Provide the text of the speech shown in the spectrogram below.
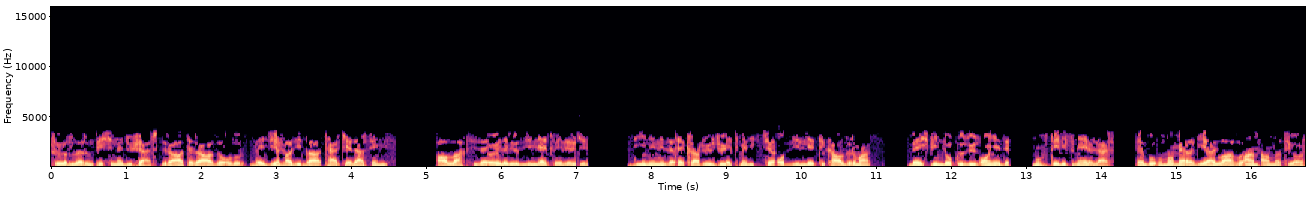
Sığırların peşine düşer, ziraate razı olur ve cihadı da terk ederseniz, Allah size öyle bir zillet verir ki, dininize tekrar rücu etmedikçe o zilleti kaldırmaz. 5917 Muhtelif Nevler Ebu Umame radiyallahu an anlatıyor.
